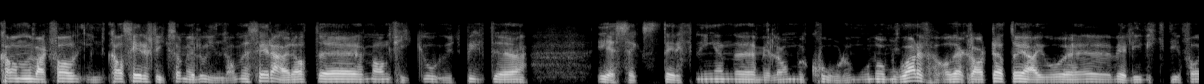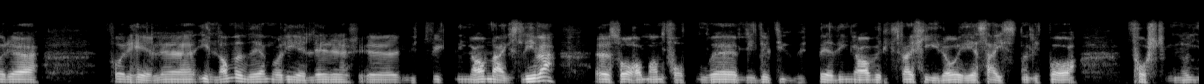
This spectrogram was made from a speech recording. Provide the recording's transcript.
kan i hvert fall innkassere, slik som LO Innlandet ser, er at uh, man fikk jo utbygd uh, E6-strekningen uh, mellom Kolomoen og Moelv. Og det er klart dette er jo veldig viktig for for hele Innlandet. Det når det gjelder uh, utvikling av næringslivet, uh, så har man fått noe midler til utbedring av rv. 4 og E16 og litt på forskning og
